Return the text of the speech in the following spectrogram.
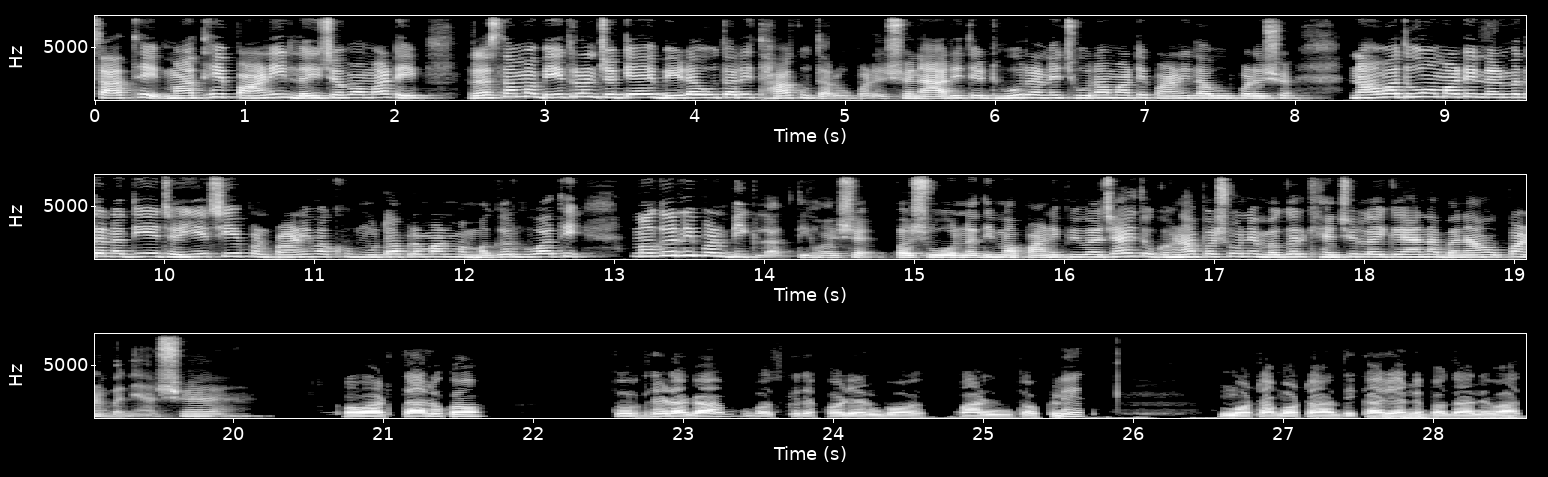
સાથે માથે પાણી લઈ જવા માટે રસ્તામાં બે ત્રણ જગ્યાએ બેડા ઉતારી થાક ઉતારવું પડે છે અને આ રીતે ઢોર અને છોરા માટે પાણી લાવવું પડે છે. નાહવા ધોવા માટે નર્મદા નદીએ જઈએ છીએ, પણ પાણીમાં ખૂબ મોટા પ્રમાણમાં મગર હોવાથી મગરની પણ બીક લાગતી હોય છે. પશુઓ નદીમાં પાણી પીવા જાય તો ઘણા પશુઓને મગર ખેંચી લઈ ગયાના બનાવો પણ બન્યા છે. કોવાટ તાલુકો તુરખેડા ગામ બસકરિયા ફળિયાની બહુ પાણીની તકલીફ. મોટા મોટા અધિકારીઓને બધાને વાત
